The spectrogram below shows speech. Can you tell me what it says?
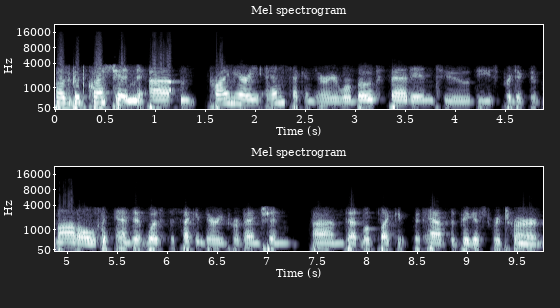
Well, that's a good question. Um, primary and secondary were both fed into these predictive models, and it was the secondary prevention um, that looked like it would have the biggest return.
